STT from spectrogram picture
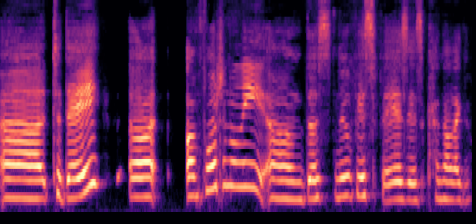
uh, today. Uh, unfortunately, um, the Snoopy's face is kind of like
